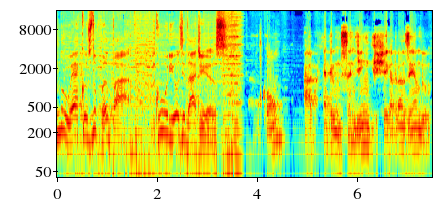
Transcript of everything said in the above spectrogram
no Ecos do Pampa. Curiosidades. Com a Kathleen Sandin, que chega trazendo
